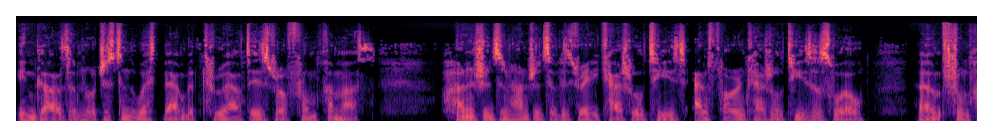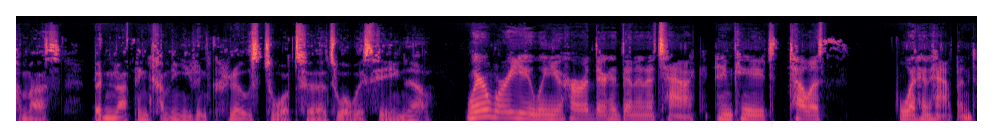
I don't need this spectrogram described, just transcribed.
in Gaza, not just in the West Bank, but throughout Israel from Hamas. Hundreds and hundreds of Israeli casualties and foreign casualties as well um, from Hamas, but nothing coming even close to what uh, to what we're seeing now. Where were you when you heard there had been an attack? And can you tell us what had happened?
